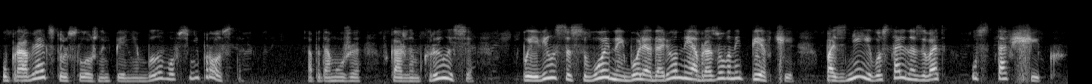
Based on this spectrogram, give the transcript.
Управлять столь сложным пением было вовсе непросто, а потому же в каждом крылосе появился свой наиболее одаренный и образованный певчий, позднее его стали называть «уставщик».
